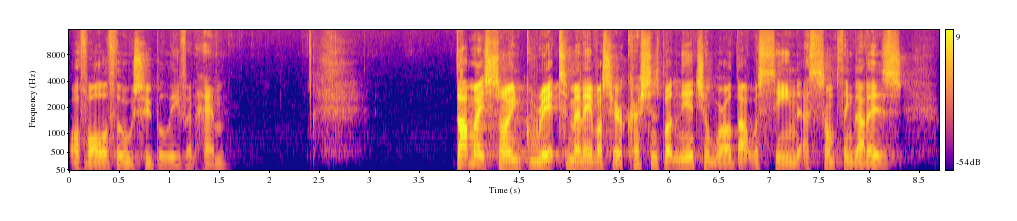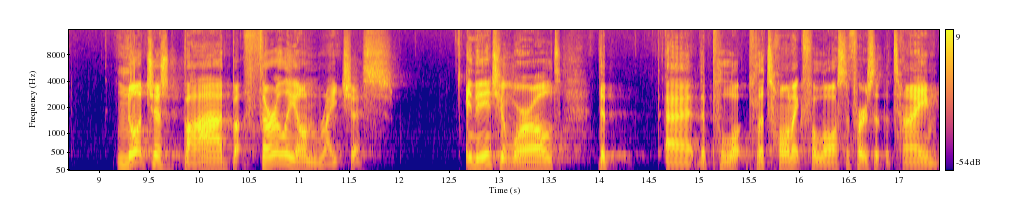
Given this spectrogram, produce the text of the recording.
of all of those who believe in him. That might sound great to many of us who are Christians, but in the ancient world, that was seen as something that is not just bad, but thoroughly unrighteous. In the ancient world, the, uh, the Platonic philosophers at the time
